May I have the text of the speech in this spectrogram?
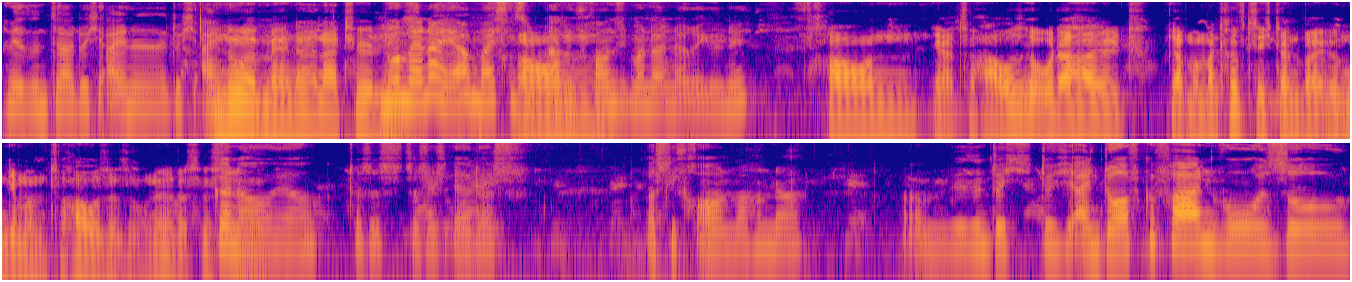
Wir sind da durch eine, durch ein, Nur Männer natürlich. nur Männer, ja, meistens. Frauen. Frauen- Also Frauen sieht man da in der Regel nicht. Frauen ja zu Hause oder halt, ja, man, man trifft sich dann bei irgendjemandem zu Hause so, ne? Das ist Genau, ja. Das ist, das ist eher das, was die Frauen machen da. Ähm, wir sind durch, durch ein Dorf gefahren, wo so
